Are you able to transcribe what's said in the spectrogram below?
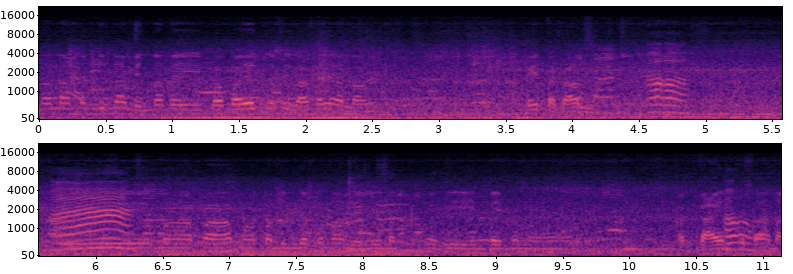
nalaman din namin na may babayad na sila, kaya lang may tagal. Oo. Ah, Eh, mga pa, mga pamilya po namin yung nag- naghihintay po ng pagkain po Oo. sana,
